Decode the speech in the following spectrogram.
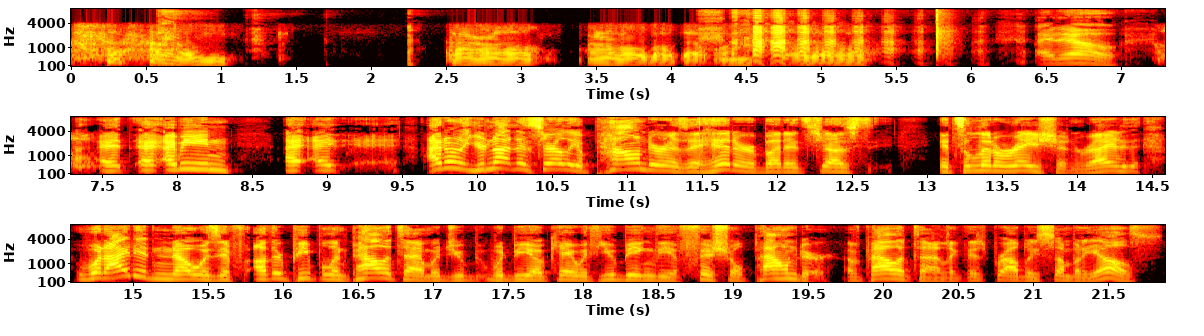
um, I don't know. I don't know about that one. But, uh, I know. I, I, I mean, I, I, I don't know. You're not necessarily a pounder as a hitter, but it's just it's alliteration, right? What I didn't know is if other people in Palatine would you would be okay with you being the official pounder of Palatine. Like, there's probably somebody else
